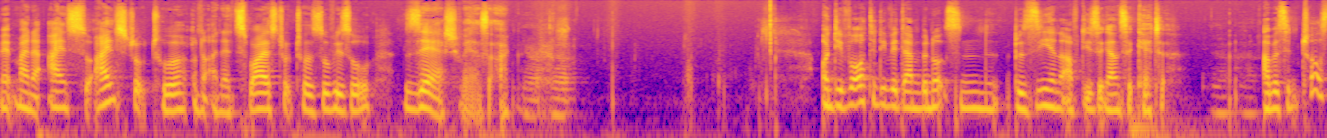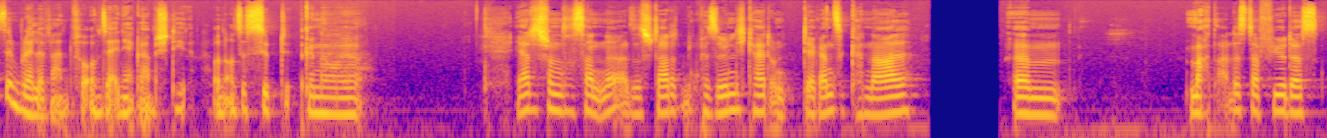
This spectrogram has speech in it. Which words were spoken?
mit meiner 1 zu 1 Struktur und einer 2 Struktur sowieso sehr schwer sagen. Ja, ja. Und die Worte, die wir dann benutzen, basieren auf diese ganze Kette. Ja, Aber sind trotzdem relevant für unser Enneagramm-Stil und unser Subtyp. Genau, ja. Ja, das ist schon interessant, ne? Also es startet mit Persönlichkeit und der ganze Kanal ähm, macht alles dafür, dass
